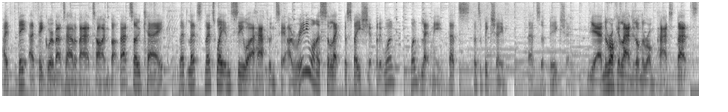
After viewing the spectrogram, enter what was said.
I think I think we're about to have a bad time, but that's okay. Let, let's let's wait and see what happens here. I really want to select the spaceship, but it won't won't let me. That's that's a big shame. That's a big shame. Yeah, and the rocket landed on the wrong pad. That's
